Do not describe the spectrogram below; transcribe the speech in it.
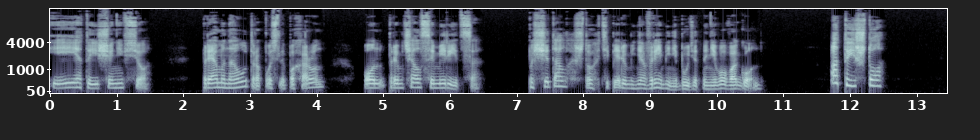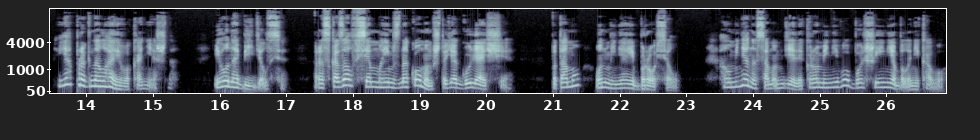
И это еще не все. Прямо на утро после похорон он примчался мириться. Посчитал, что теперь у меня времени будет на него вагон. «А ты что?» Я прогнала его, конечно. И он обиделся. Рассказал всем моим знакомым, что я гулящая. Потому он меня и бросил. А у меня на самом деле, кроме него, больше и не было никого.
